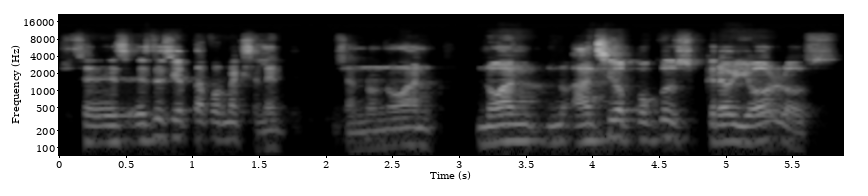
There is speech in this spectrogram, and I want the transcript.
pues, es, es, de cierta forma excelente. O sea, no, no, han, no, han, han sido pocos, creo yo, los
